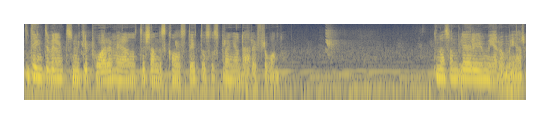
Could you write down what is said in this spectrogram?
Jag tänkte väl inte så mycket på det mer än att det kändes konstigt och så sprang jag därifrån. Men sen blev det ju mer och mer.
